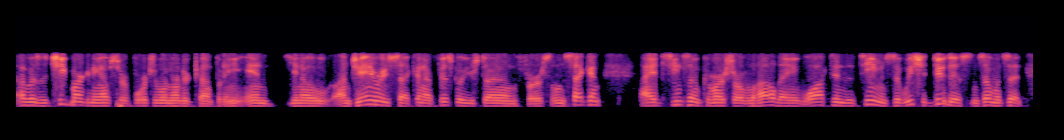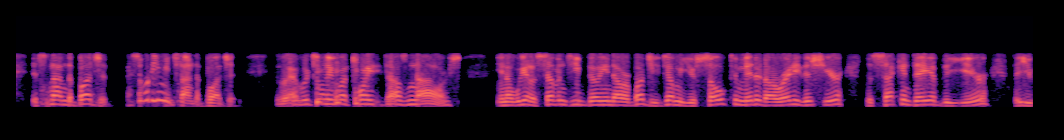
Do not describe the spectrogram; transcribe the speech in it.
I was the chief marketing officer of a Fortune 100 company, and, you know, on January 2nd, our fiscal year started on the 1st. On the 2nd, I had seen some commercial over the holiday and walked into the team and said, we should do this. And someone said, it's not in the budget. I said, what do you mean it's not in the budget? It's only about $20,000. You know, we got a $17 billion budget. You tell me you're so committed already this year, the second day of the year, that you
